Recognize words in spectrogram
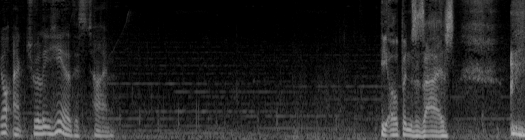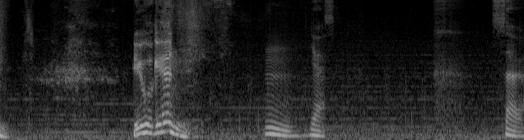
"You're actually here this time." He opens his eyes. You again? Hmm, yes. So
